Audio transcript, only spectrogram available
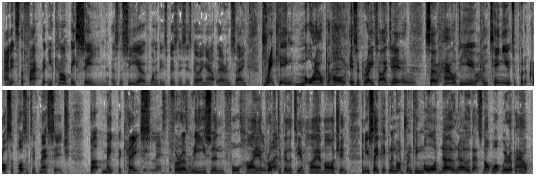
And it's the fact that you can't be seen as the CEO of one of these businesses going out there and saying, drinking more alcohol is a great idea. Yeah. So, how do you right. continue to put across a positive message? But make the case for a reason for higher You're profitability right. and higher margin. And you say people are not drinking more. No, no, that's not what we're about.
